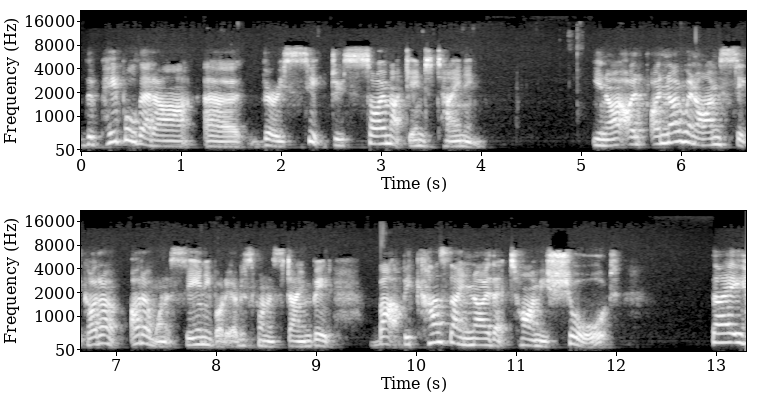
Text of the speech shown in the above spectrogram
the people that are uh, very sick do so much entertaining. You know, I, I know when I'm sick, I don't I don't want to see anybody. I just want to stay in bed. But because they know that time is short, they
